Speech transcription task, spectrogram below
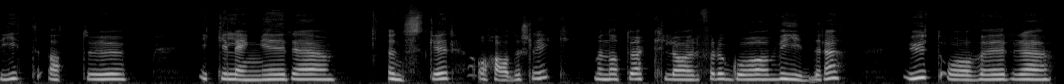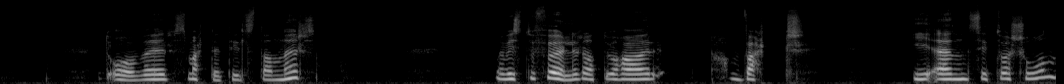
dit at du ikke lenger eh, ønsker å ha det slik, men at du er klar for å gå videre utover, eh, utover smertetilstander. Men hvis du føler at du har vært i en situasjon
